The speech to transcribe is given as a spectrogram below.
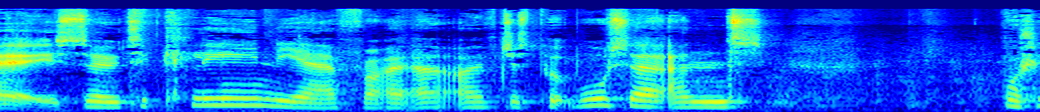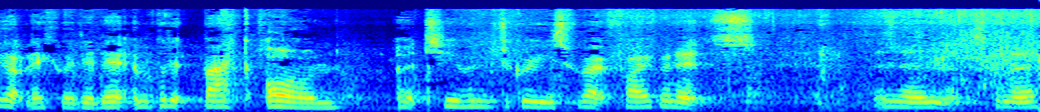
Okay, so to clean the air fryer, I've just put water and washing up liquid in it and put it back on at 200 degrees for about five minutes. And then that's gonna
